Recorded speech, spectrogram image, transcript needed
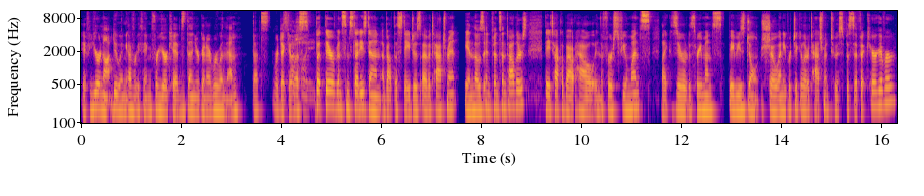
if you're not doing everything for your kids, then you're going to ruin them. That's ridiculous. Especially- But there have been some studies done about the stages of attachment in those infants and toddlers. They talk about how in the first few months, like zero to three months, babies don't show any particular attachment to a specific caregiver,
